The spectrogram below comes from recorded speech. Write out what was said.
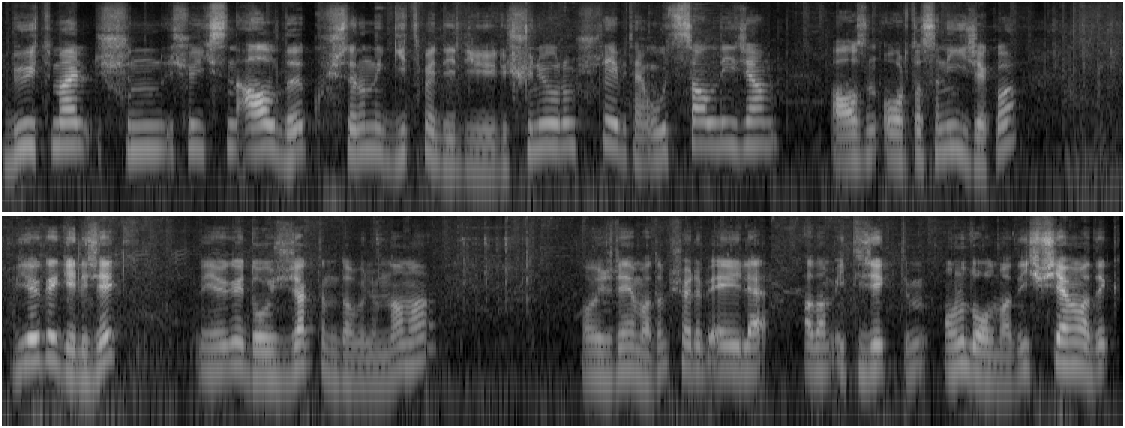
Büyük ihtimal şun, şu ikisini aldı. Kuşlarını gitmedi diye düşünüyorum. Şuraya bir tane ulti sallayacağım. Ağzın ortasını yiyecek o. Viego gelecek. Viego'yu dojlayacaktım W'mle ama dojlayamadım. Şöyle bir E ile adam itecektim. Onu da olmadı. Hiçbir şey yapamadık.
